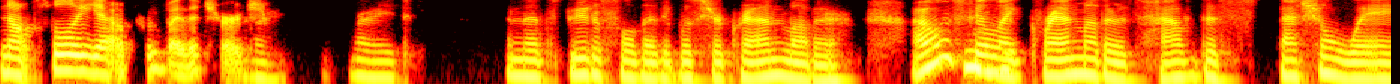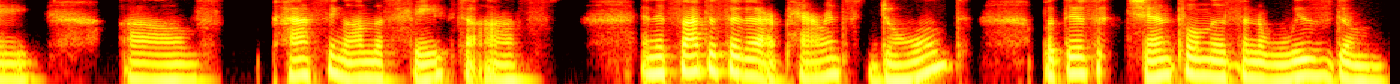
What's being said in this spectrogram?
not fully yet approved by the church. Right. right. And that's beautiful that it was your grandmother. I always feel Mhm. like grandmothers have this special way of passing on the faith to us. And it's not to say that our parents don't, but there's a gentleness and a wisdom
